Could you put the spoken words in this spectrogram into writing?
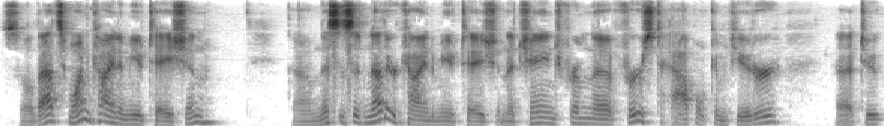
So that's one kind of mutation. Um, this is another kind of mutation, the change from the first Apple computer uh, to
